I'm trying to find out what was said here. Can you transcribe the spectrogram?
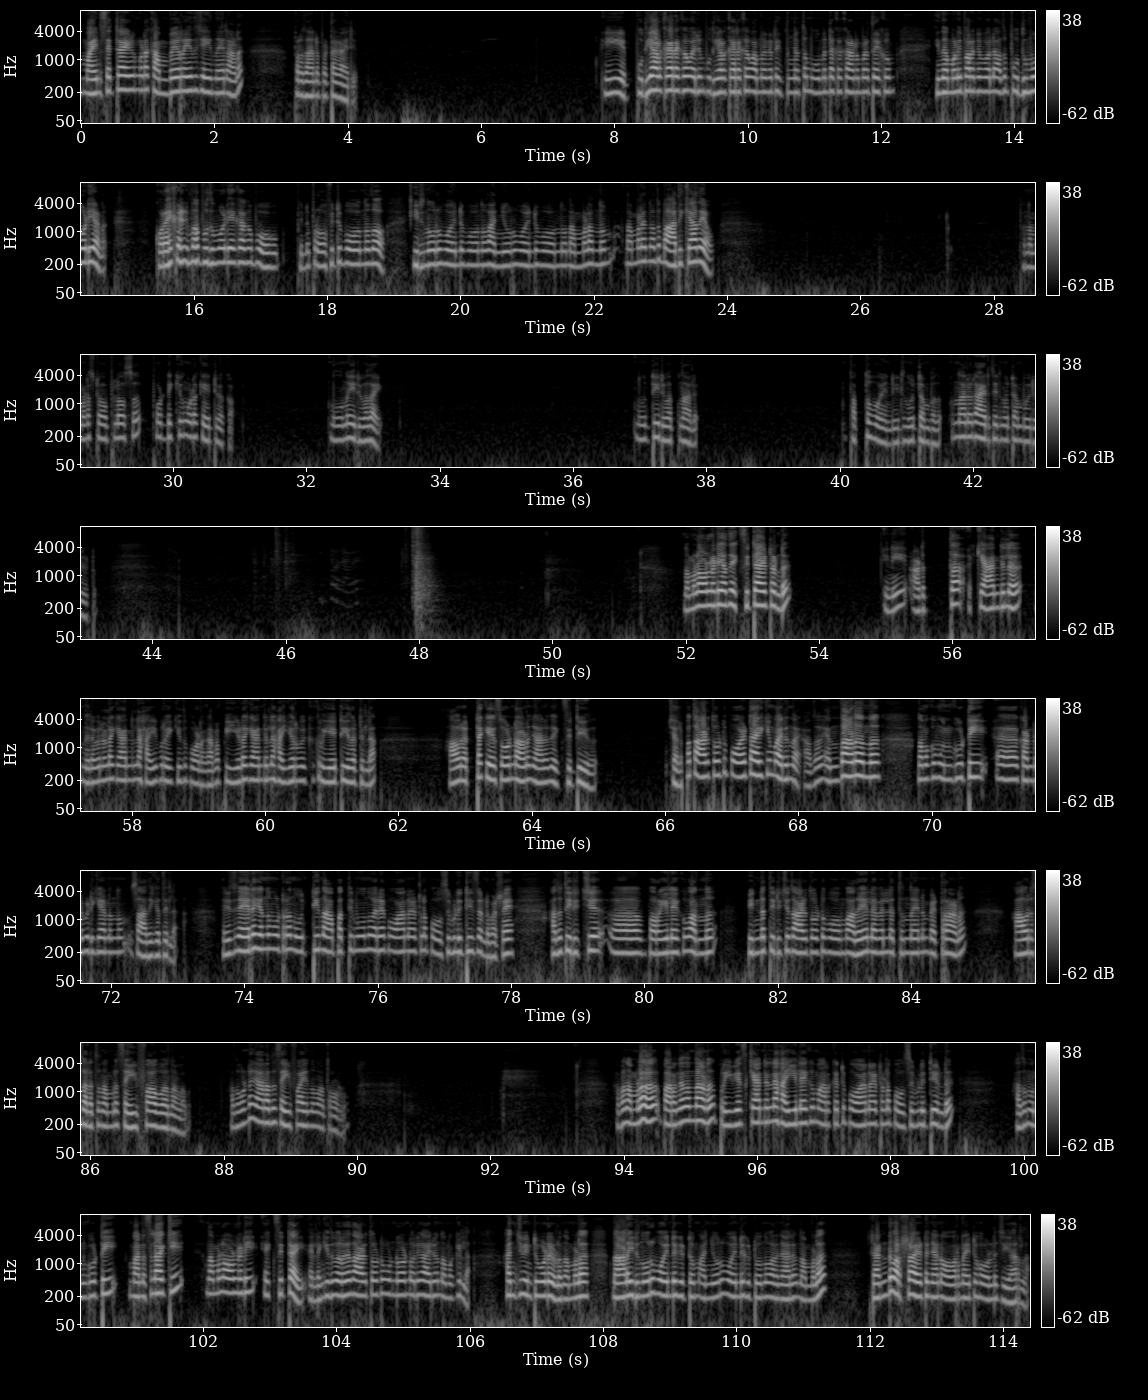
മൈൻഡ് സെറ്റായും കൂടെ കമ്പയർ ചെയ്ത് ചെയ്യുന്നതിലാണ് പ്രധാനപ്പെട്ട കാര്യം. ഈ പുതിയ ആൾക്കാരൊക്കെ വരും പുതിയ ആൾക്കാരൊക്കെ വന്നു കഴിഞ്ഞിട്ട് ഇങ്ങനത്തെ മൂവ്മെന്റ് ഒക്കെ കാണുമ്പോഴത്തേക്കും ഈ നമ്മൾ ഈ പറഞ്ഞ പോലെ അത് പുതുമോടിയാണ്. കുറേ കഴിയുമ്പോൾ പുതുമോടിയൊക്കെ അങ്ങ് പോകും. പിന്നെ പ്രോഫിറ്റ് പോകുന്നതോ ഇരുന്നൂറ് പോയിന്റ് പോകുന്നതോ അഞ്ഞൂറ് പോയിന്റ് പോകുന്നതോ നമ്മളൊന്നും നമ്മളൊന്നും അത് ബാധിക്കാതെയാവും. അപ്പം നമ്മുടെ സ്റ്റോപ്പ് ലോസ് പൊടിക്കും കൂടെ കയറ്റി വെക്കാം. മൂന്ന് ഇരുപതായി. നൂറ്റി ഇരുപത്തിനാല് പത്ത് പോയിന്റ് ഇരുന്നൂറ്റമ്പത്. എന്നാലും ഒരു ആയിരത്തി ഇരുന്നൂറ്റമ്പത് രൂപ കിട്ടും. നമ്മൾ ഓൾറെഡി അത് എക്സിറ്റ് ആയിട്ടുണ്ട്. ഇനി അടുത്ത ക്യാൻഡിൽ നിലവിലുള്ള ക്യാൻഡിൽ ഹൈ ബ്രേക്ക് ചെയ്ത് പോകണം. കാരണം പിയുടെ ക്യാൻഡിൽ ഹയർ വിക്ക് ക്രിയേറ്റ് ചെയ്തിട്ടില്ല. ആ ഒരൊറ്റ കേസ് കൊണ്ടാണ് ഞാനിത് എക്സിറ്റ് ചെയ്തത്. ചിലപ്പോൾ താഴത്തോട്ട് പോയിട്ടായിരിക്കും വരുന്നത് അത് എന്താണ് എന്ന് നമുക്ക് മുൻകൂട്ടി കണ്ടുപിടിക്കാനൊന്നും സാധിക്കത്തില്ല. ഇത് നേരെ ചെന്ന് മുട്ടുന്ന നൂറ്റി നാൽപ്പത്തി മൂന്ന് വരെ പോകാനായിട്ടുള്ള പോസിബിലിറ്റീസ് ഉണ്ട്. പക്ഷേ അത് തിരിച്ച് പുറകിലേക്ക് വന്ന് പിന്നെ തിരിച്ച് താഴത്തോട്ട് പോകുമ്പോൾ അതേ ലെവലിൽ എത്തുന്നതിനും ബെറ്ററാണ് ആ ഒരു സ്ഥലത്ത് നമ്മൾ സേഫ് ആവുക എന്നുള്ളത്. അതുകൊണ്ട് ഞാനത് സേഫായി എന്ന് മാത്രമേ ഉള്ളൂ. അപ്പോൾ നമ്മൾ പറഞ്ഞത് എന്താണ് പ്രീവിയസ് ക്യാൻഡലിന്റെ ഹൈയിലേക്ക് മാർക്കറ്റ് പോകാനായിട്ടുള്ള പോസിബിലിറ്റി ഉണ്ട്. അത് മുൻകൂട്ടി മനസ്സിലാക്കി നമ്മൾ ഓൾറെഡി എക്സിറ്റായി അല്ലെങ്കിൽ ഇത് വെറുതെ താഴത്തോട്ട് കൊണ്ടുപോകേണ്ട ഒരു കാര്യവും നമുക്കില്ല. അഞ്ച് മിനിറ്റ് കൂടെ ഉള്ളൂ. നമ്മൾ നാളെ ഇരുന്നൂറ് പോയിന്റ് കിട്ടും അഞ്ഞൂറ് പോയിന്റ് കിട്ടുമെന്ന് പറഞ്ഞാലും നമ്മൾ രണ്ട് വർഷമായിട്ട് ഞാൻ ഓവർനൈറ്റ് ഹോൾഡ് ചെയ്യാറില്ല.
